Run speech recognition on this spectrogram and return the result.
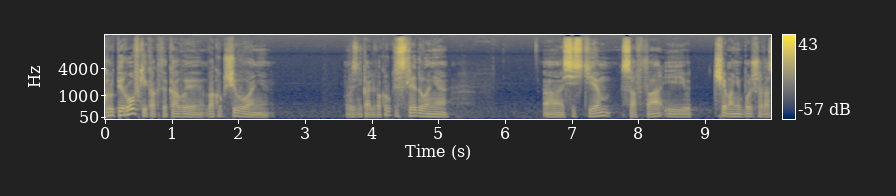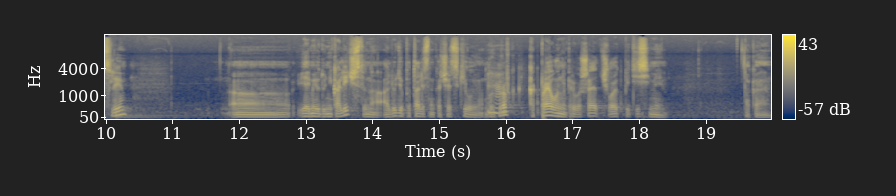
Группировки как таковые, вокруг чего они возникали? Вокруг исследования а, систем, софта. И чем они больше росли, я имею в виду не количественно, а люди пытались накачать скиллы. Группировка, как- правило, не превышает человек 5-7. Такая.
